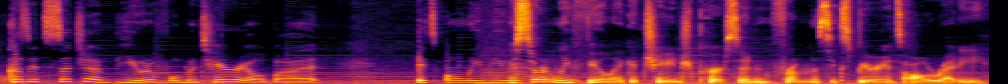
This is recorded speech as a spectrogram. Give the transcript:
because it's such a beautiful material, but it's only beautiful. I certainly feel like a changed person from this experience already,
